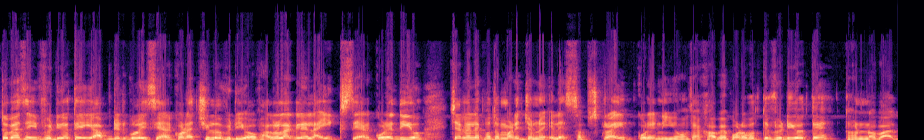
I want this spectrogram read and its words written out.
তো ব্যাস, এই ভিডিওতে এই আপডেটগুলোই শেয়ার করার ছিল। ভিডিও ভালো লাগলে লাইক শেয়ার করে দিও। চ্যানেলে প্রথমবারের জন্য এলে সাবস্ক্রাইব করে নিও। দেখা হবে পরবর্তী ভিডিওতে। ধন্যবাদ।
